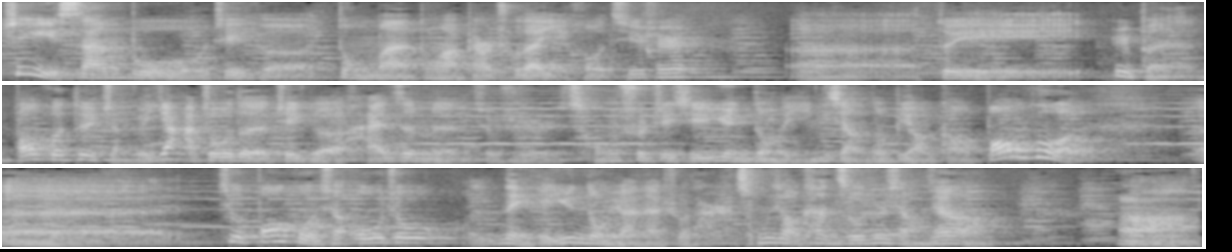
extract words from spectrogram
这三部这个动漫动画片出来以后，其实。呃，对日本，包括对整个亚洲的这个孩子们，就是从事这些运动的影响都比较高。包括，呃，就包括像欧洲哪个运动员来说，他是从小看足球小将啊。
